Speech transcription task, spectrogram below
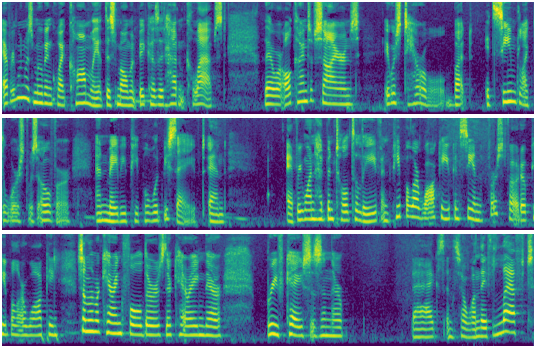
Everyone was moving quite calmly at this moment because it hadn't collapsed. There were all kinds of sirens. It was terrible, but it seemed like the worst was over and maybe people would be saved. And everyone had been told to leave, and people are walking. You can see in the first photo, people are walking. Some of them are carrying folders, they're carrying their briefcases and their bags and so on. They've left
